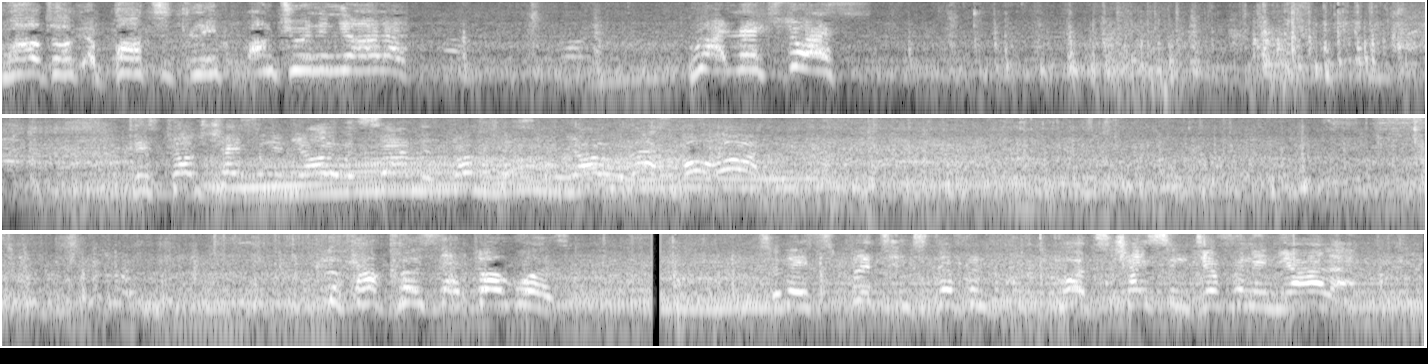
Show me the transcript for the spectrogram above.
Wild dog about to leap onto an Inyala. Right next to us. This dogs chasing Inyala with Sam. This dogs chasing Inyala with us. Hold on. Look how close that dog was. So they split into different pods chasing different Inyala.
